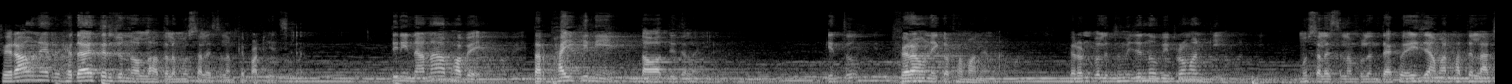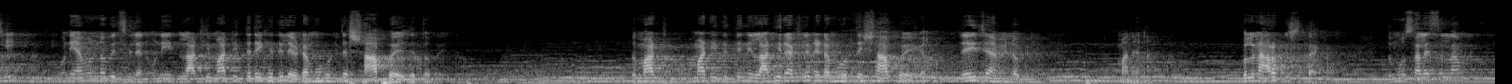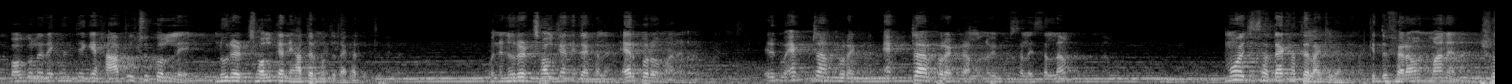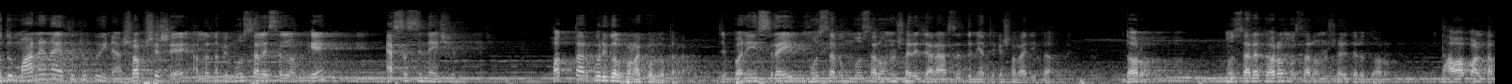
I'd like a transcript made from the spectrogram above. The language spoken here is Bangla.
ফেরাউনের হেদায়েতের জন্য আল্লাহ তালা মুসা আলাহিসাল্লামকে পাঠিয়েছিলেন। তিনি নানাভাবে তার ভাইকে নিয়ে দাওয়াত দিতে লাগলেন। কিন্তু ফেরাউন এই কথা মানে না। ফেরাউন বলে, তুমি যে নবী, প্রমাণ কি? মুসা আলাহিসাল্লাম বলেন, দেখো, এই যে আমার হাতে লাঠি, উনি এমন নবী ছিলেন, উনি লাঠি মাটিতে রেখে দিলে ওটা মুহূর্তে সাপ হয়ে যেত। তো মাটিতে তিনি লাঠি রাখলেন, এটা মুহূর্তে সাপ হয়ে গেল। যে এই যে আমি নবী মানে না। বললেন আরও কিছু দেখা। তো মুসা আলাহিসাল্লাম বগলের এখান থেকে হাত উঁচু করলে নূরের ঝলকানি হাতের মধ্যে দেখা যেত উনি নূরের ঝলকানি দেখালেন, এরপরও মানে না। এরকম একটার পর একটা, একটার পর একটা আল্লাহ নবী মুসা আলাহিসাল্লাম মজা দেখাতে লাগলেন। কিন্তু ফেরাউন মানে না। শুধু মানে না, এতটুকুই না। সবশেষে আল্লাহ নবী মুসা আলাহিসাল্লামকে অ্যাসাসিনেশন হত্যার পরিকল্পনা করল তারা যে বনি ইসরাইল, মুসা এবং মুসার অনুসারী যারা আছে, দুনিয়া থেকে সরাই দিতে হবে। ধরো, মুসারে ধরো, মুসার অনুসারীদের ধরো। ধাওয়া পাল্টা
